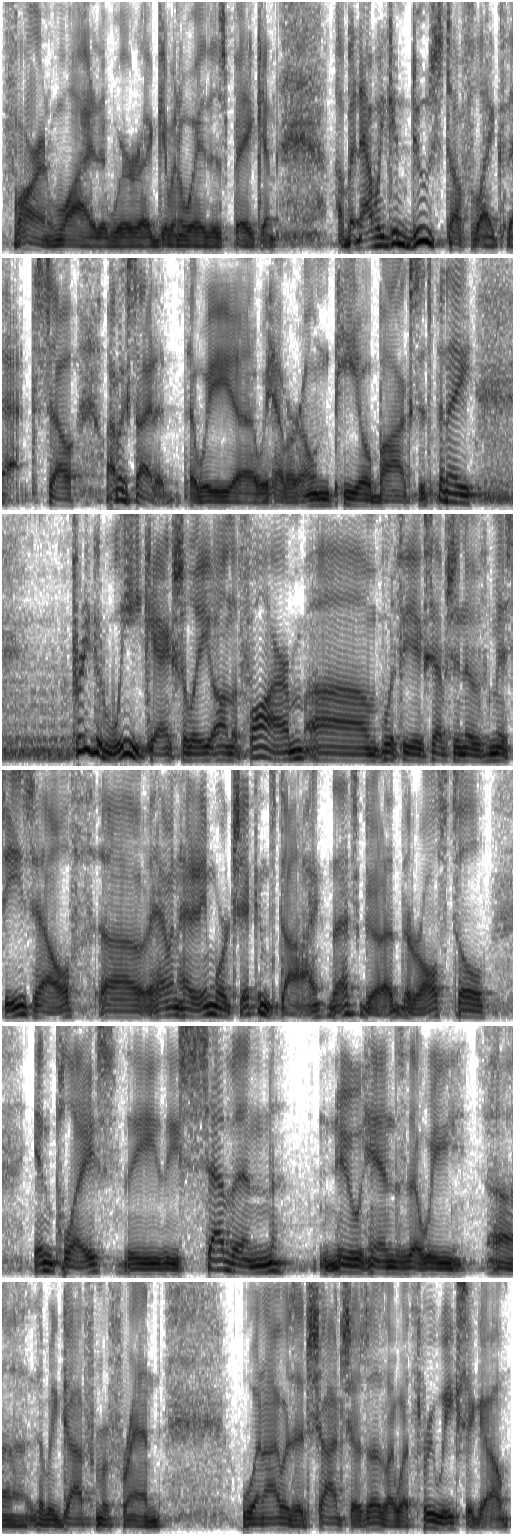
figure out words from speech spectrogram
far and wide that we're uh, giving away this bacon. Uh, but now we can do stuff like that. So I'm excited that we uh, we have our own PO box. It's been a pretty good week actually on the farm, um, with the exception of Missy's health. Uh, haven't had any more chickens die. That's good. They're all still in place. The the seven new hens that we uh, that we got from a friend when I was at Shot Shows. That was like what three weeks ago.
